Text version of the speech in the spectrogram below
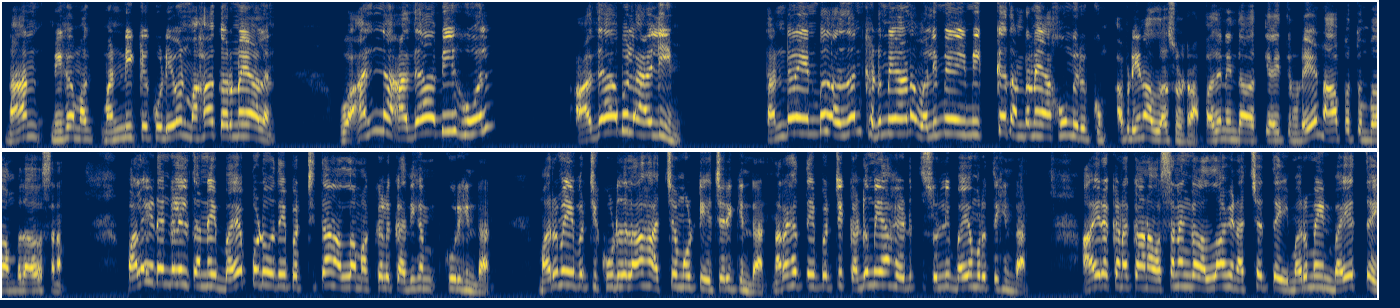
நான் மிக மக்- மன்னிக்கக்கூடியவன் மகா கருணையாளன். ஓ அன்ன அதாபி ஹுவல் அதாபுல் அலீம் தண்டனை என்பது அதுதான் கடுமையான வலிமை மிக்க தண்டனையாகவும் இருக்கும் அப்படின்னு அல்லாஹ் சொல்றான். பதினைந்தாவது அத்தியாயத்தினுடைய நாற்பத்தி ஒன்பது ஐம்பதாவது வசனம். பல இடங்களில் தன்னை பயப்படுவதை பற்றி தான் அல்லாஹ் மக்களுக்கு அதிகம் கூறுகின்றான். மறுமையை பற்றி கூடுதலாக அச்சமூட்டி எச்சரிக்கின்றான். நரகத்தை பற்றி கடுமையாக எடுத்து சொல்லி பயமுறுத்துகின்றான். ஆயிரக்கணக்கான வசனங்கள் அல்லாஹின் அச்சத்தை மறுமையின் பயத்தை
